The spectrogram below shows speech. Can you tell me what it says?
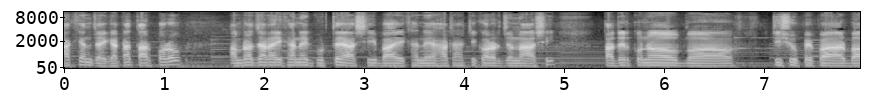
রাখেন জায়গাটা। তারপরও আমরা যারা এখানে ঘুরতে আসি বা এখানে হাঁটাহাঁটি করার জন্য আসি, তাদের কোনো টিস্যু পেপার বা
